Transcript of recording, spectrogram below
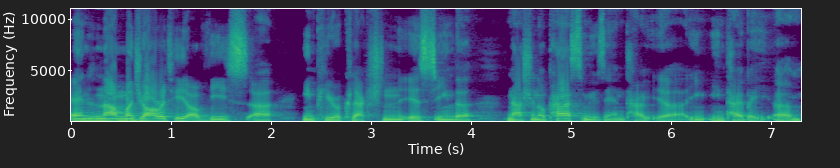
And now majority of these uh, imperial collection is in the National Palace Museum uh, in, in, Taipei, um,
